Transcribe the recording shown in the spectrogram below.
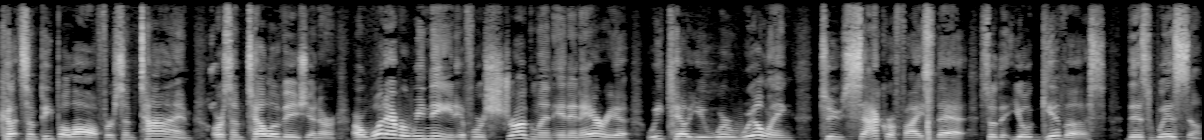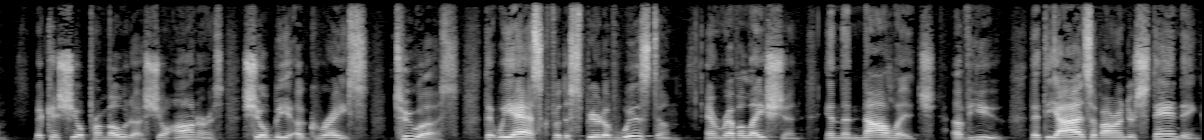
cut some people off, or some time, or some television, or, or whatever we need, if we're struggling in an area, we tell you we're willing to sacrifice that so that you'll give us this wisdom because she'll promote us, she'll honor us, she'll be a grace to us. That we ask for the spirit of wisdom and revelation in the knowledge of you, that the eyes of our understanding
